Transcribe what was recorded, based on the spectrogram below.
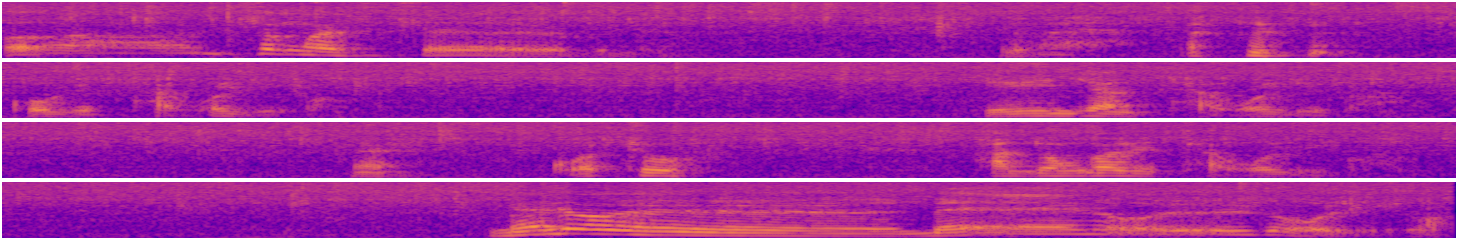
엄청 맛있어요, 여러분들. 이거 고기 탁 올리고, 된장 탁 올리고, 네, 고추 한 동가리 탁 올리고, 매놀, 매놀도 올리고,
